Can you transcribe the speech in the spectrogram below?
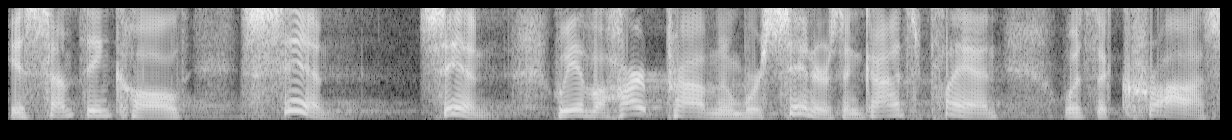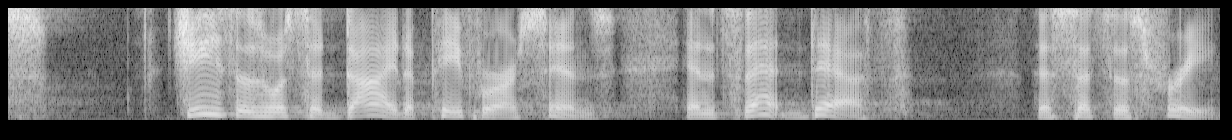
is something called sin. Sin. We have a heart problem. We're sinners, and God's plan was the cross Jesus was to die to pay for our sins. And it's that death that sets us free.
